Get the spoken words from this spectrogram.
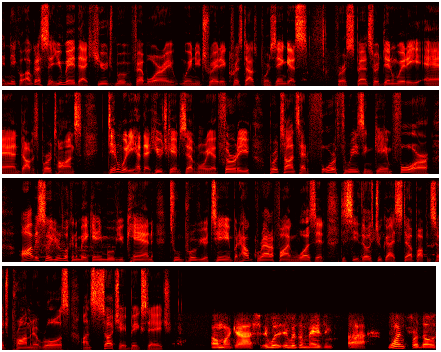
And Nico, I've got to say, you made that huge move in February when you traded Kristaps Porzingis for Spencer Dinwiddie and Davis Bertans. Dinwiddie had that huge game seven where he had 30. Bertans had four threes in game four. Obviously, you're looking to make any move you can to improve your team, but how gratifying was it to see those two guys step up in such prominent roles on such a big stage? Oh my gosh, it was it was amazing. Uh, one for those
